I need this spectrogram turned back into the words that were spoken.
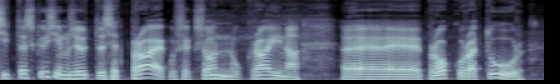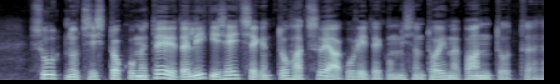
esitas küsimuse, ütles, et praeguseks on Ukraina äh, prokuratuur äh, suutnud siis dokumenteerida ligi seitsekümmend tuhat sõjakuritegu, mis on toime pandud äh,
